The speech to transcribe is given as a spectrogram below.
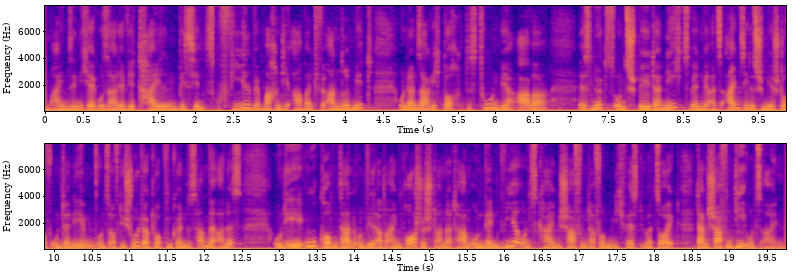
meinen Sie nicht, Herr Gosalia, wir teilen ein bisschen zu viel, wir machen die Arbeit für andere mit. Und dann sage ich, doch, das tun wir, aber es nützt uns später nichts, wenn wir als einziges Schmierstoffunternehmen uns auf die Schulter klopfen können, das haben wir alles. Und die EU kommt dann und will aber einen Branchenstandard haben. Und wenn wir uns keinen schaffen, davon bin ich fest überzeugt, dann schaffen die uns einen.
